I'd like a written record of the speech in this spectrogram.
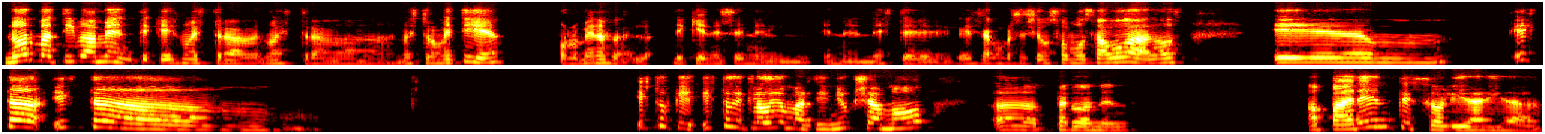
normativamente, que es nuestra, nuestra, nuestro métier, por lo menos de quienes en, este, esta conversación somos abogados, em, esta, esto, que, esto que Claudio Martiniuk llamó, uh, perdonen, aparente solidaridad.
